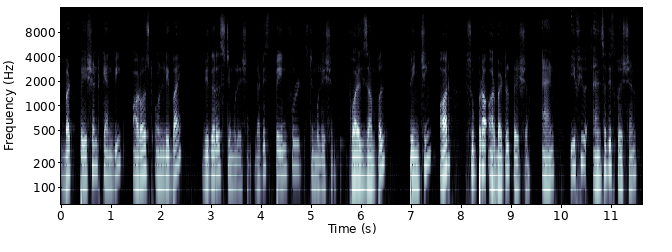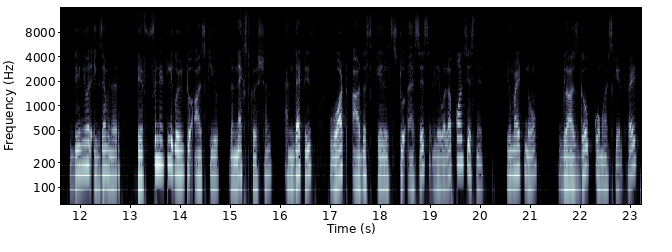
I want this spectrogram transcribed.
but patient can be aroused only by vigorous stimulation that is painful stimulation. For example pinching or supraorbital pressure. And if you answer this question then your examiner definitely going to ask you the next question and that is what are the scales to assess level of consciousness you might know glasgow coma scale right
